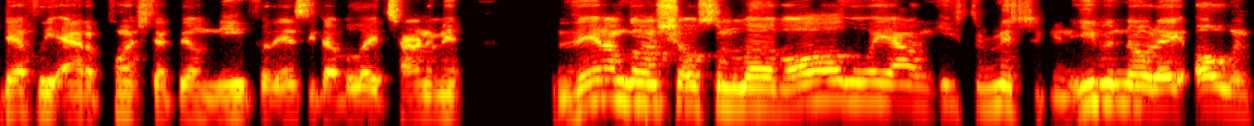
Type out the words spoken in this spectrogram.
definitely add a punch that they'll need for the NCAA tournament. Then I'm going to show some love all the way out in Eastern Michigan, even though they 0 and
